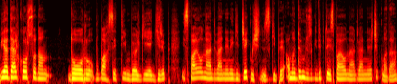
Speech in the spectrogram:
Via del Corso'dan doğru bu bahsettiğim bölgeye girip İspanyol merdivenlerine gidecekmişsiniz gibi ama dümdüz gidip de İspanyol merdivenlerine çıkmadan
